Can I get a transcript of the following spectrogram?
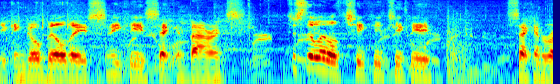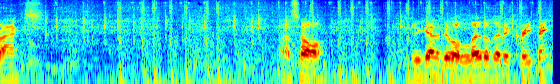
you can go build a sneaky second barracks. Just a little cheeky, cheeky second racks. That's all. You're gonna do a little bit of creeping.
